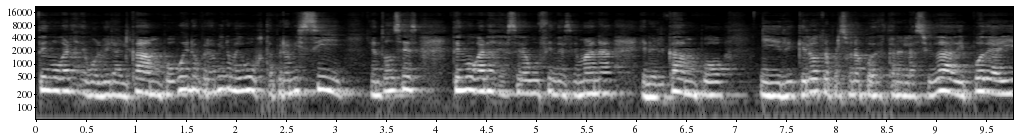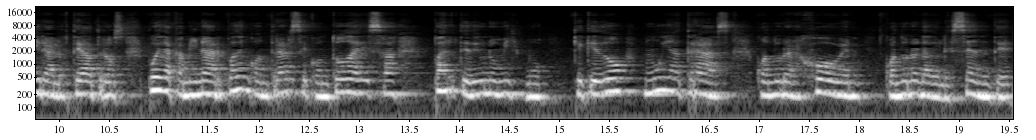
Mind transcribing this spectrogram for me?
tengo ganas de volver al campo, bueno, pero a mí no me gusta, pero a mí sí, entonces tengo ganas de hacer algún fin de semana en el campo y que la otra persona pueda estar en la ciudad y pueda ir a los teatros, pueda caminar, pueda encontrarse con toda esa parte de uno mismo que quedó muy atrás cuando uno era joven, cuando uno era adolescente,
